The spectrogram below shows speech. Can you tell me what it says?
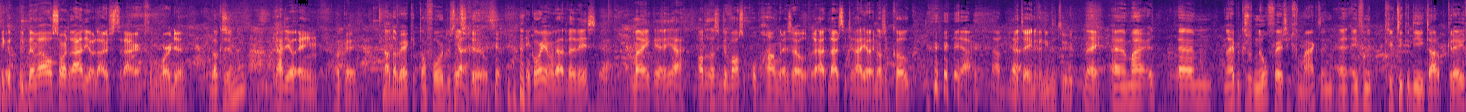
Ik, ik ben wel een soort radioluisteraar geworden. Welke zender? Radio 1. Oké. Nou, daar werk ik dan voor, dus dat Ja. scheelt. ik hoor je wel, wel eens. Ja. Maar ik, eh, ja, altijd als ik de was ophang en zo, luister ik de radio. En als ik kook, ja. Nou, je bent de enige niet natuurlijk. nee. Eh, maar het, ehm, nou heb ik een soort nulversie gemaakt. En, en een van de kritieken die ik daarop kreeg,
